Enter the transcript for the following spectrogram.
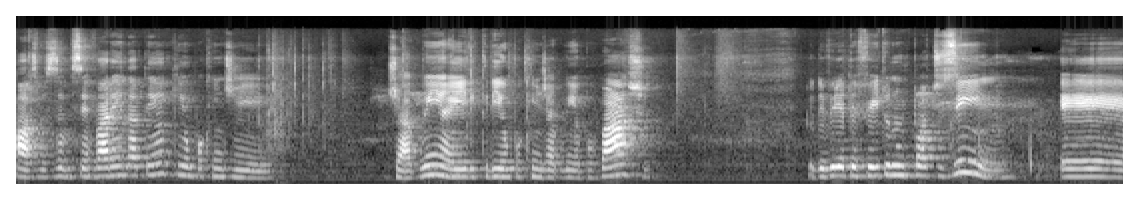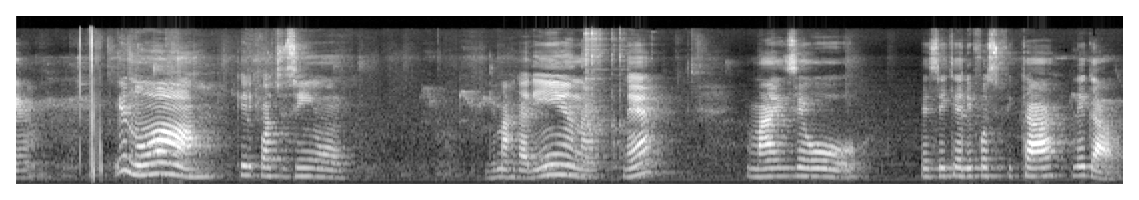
Ó, se vocês observarem, ainda tem aqui um pouquinho de, de aguinha. Ele cria um pouquinho de aguinha por baixo. Eu deveria ter feito num potezinho é, menor. Aquele potezinho de margarina, né? Mas eu Pensei que ali fosse ficar legal.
